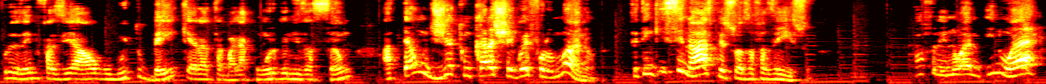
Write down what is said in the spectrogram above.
por exemplo, fazia algo muito bem, que era trabalhar com organização, até um dia que um cara chegou e falou, mano, você tem que ensinar as pessoas a fazer isso. Aí eu falei, não é, e não é?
